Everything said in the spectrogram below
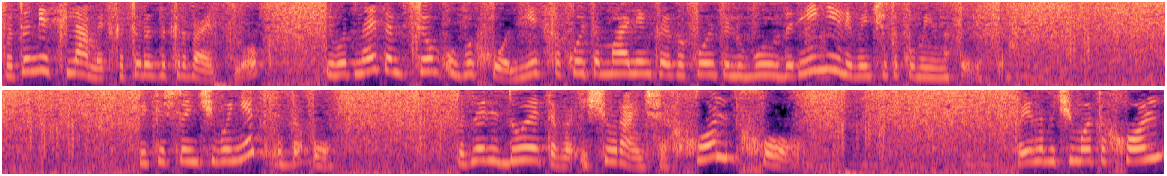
потом есть ламет, который закрывает слог, и вот на этом всем Увыхоль есть какое-то маленькое, какое-то любое ударение, или вы ничего такого не находите? Видите, что ничего нет? Это О. Посмотрите, до этого, еще раньше, холь бхор. Понятно, почему это холь?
